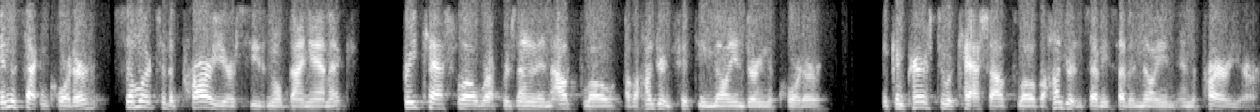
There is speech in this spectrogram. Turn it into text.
In the second quarter, similar to the prior year seasonal dynamic, free cash flow represented an outflow of $150 million during the quarter. It compares to a cash outflow of $177 million in the prior year.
